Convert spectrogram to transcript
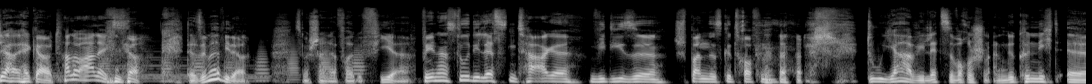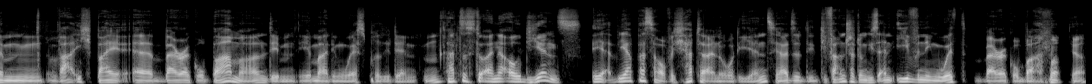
Ja, Eckart. Hallo Alex. Ja, da sind wir wieder. Ist schon in der Folge 4. Wen hast du die letzten Tage wie diese Spannendes getroffen? du ja, wie letzte Woche schon angekündigt, ähm, war ich bei äh, Barack Obama, dem ehemaligen US-Präsidenten. Hattest du eine Audienz? Ja, ja, pass auf, ich hatte eine Audienz. Ja, also die, die Veranstaltung hieß ein Evening with Barack Obama. Ja,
